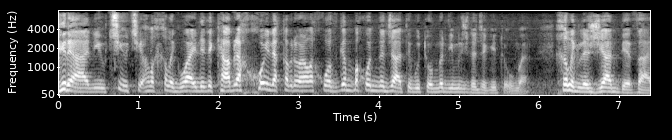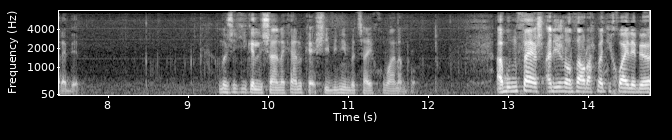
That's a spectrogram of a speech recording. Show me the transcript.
گرانی و چی و چی هەڵ خەڵک وای لێدە کابرا خۆی لە قبرەوەڵە خۆزگەم بە خۆت نەجاتێ بوو تۆ مردی منش دەجەگەیتەوەمە خەڵک لە ژیان بێزارە بێت مەژێکی کە نیشانەکان و کەشی بینیم بە چای خومانە بڕۆ ئەبوو مسایش علی ڕزا و ڕحمەتی خوای لە بێ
